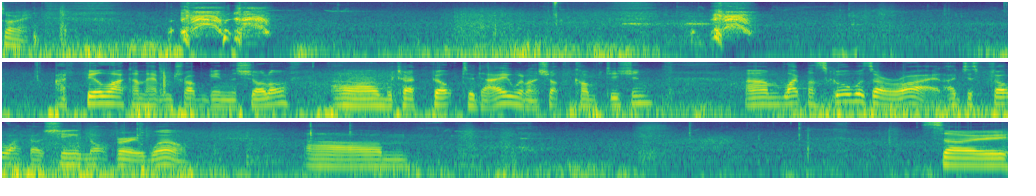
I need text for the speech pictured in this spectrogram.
sorry. I feel like I'm having trouble getting the shot off, um, which I felt today when I shot the competition. Um, like my score was alright, I just felt like I was shooting not very well. Um, so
